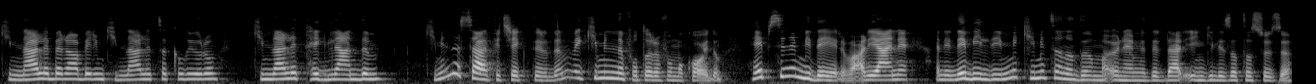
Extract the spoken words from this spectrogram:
kimlerle beraberim, kimlerle takılıyorum, kimlerle taglendim, kiminle selfie çektirdim ve kiminle fotoğrafımı koydum. Hepsinin bir değeri var. Yani hani ne bildiğimi, kimi tanıdığımı önemlidir der İngiliz atasözü.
